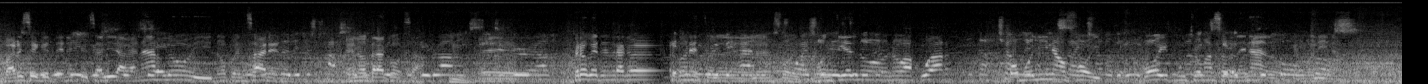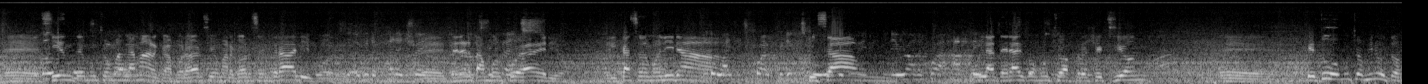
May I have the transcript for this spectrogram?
me parece que tenés que salir a ganarlo y no pensar en, en otra cosa. Eh, creo que tendrá que ver con esto lo de, lo de Foy. Montiel no, no va a jugar, o Molina o Foy. Foy mucho más ordenado que Molina. Eh, siente mucho más la marca por haber sido marcador central y por eh, tener tan buen juego aéreo. El caso de Molina, quizá un, un lateral con mucha proyección, eh, que tuvo muchos minutos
